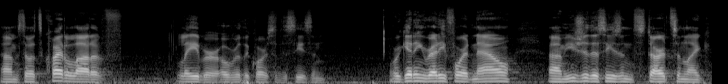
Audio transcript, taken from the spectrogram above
Um, so it's quite a lot of labor over the course of the season. We're getting ready for it now. Um, usually the season starts in like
